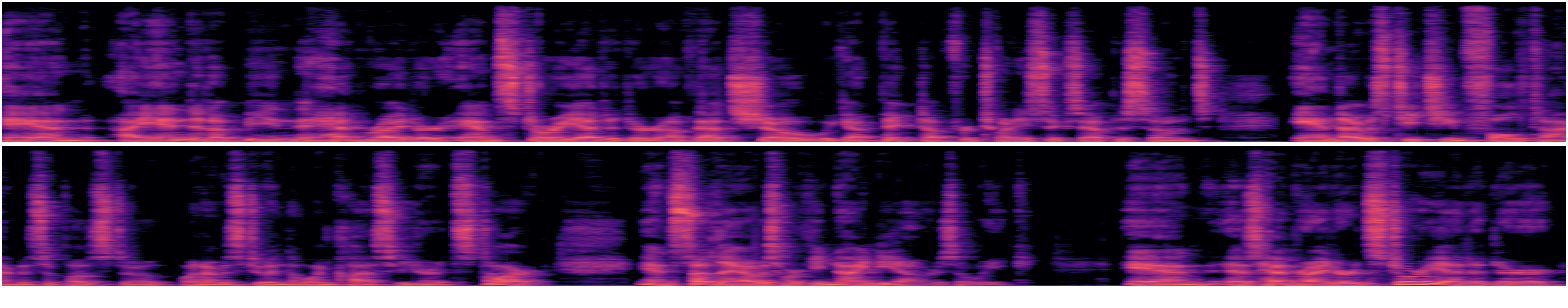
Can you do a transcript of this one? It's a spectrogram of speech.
And I ended up being the head writer and story editor of that show. We got picked up for 26 episodes and I was teaching full time as opposed to when I was doing the one class a year at Stark. And suddenly I was working 90 hours a week. And as head writer and story editor,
